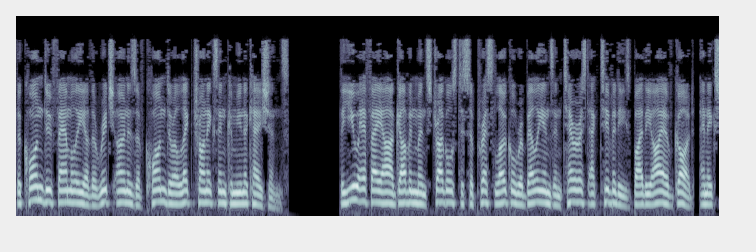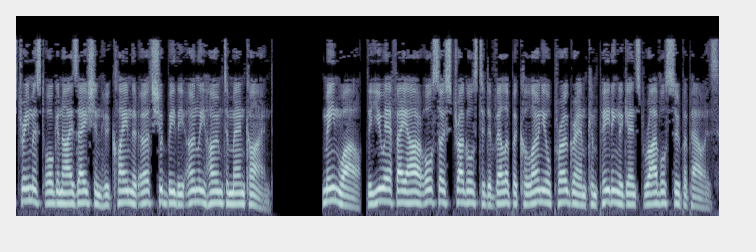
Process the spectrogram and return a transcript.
The Quan Du family are the rich owners of Quan Du Electronics and Communications. The UFAR government struggles to suppress local rebellions and terrorist activities by the Eye of God, an extremist organization who claim that Earth should be the only home to mankind. Meanwhile, the UFAR also struggles to develop a colonial program competing against rival superpowers.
